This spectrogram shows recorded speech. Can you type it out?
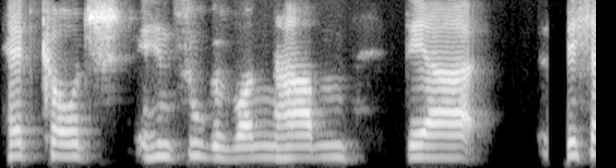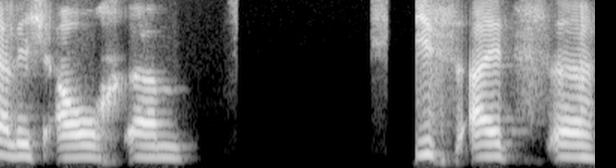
Head Coach hinzugewonnen haben, der sicherlich auch ähm, dies als äh,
